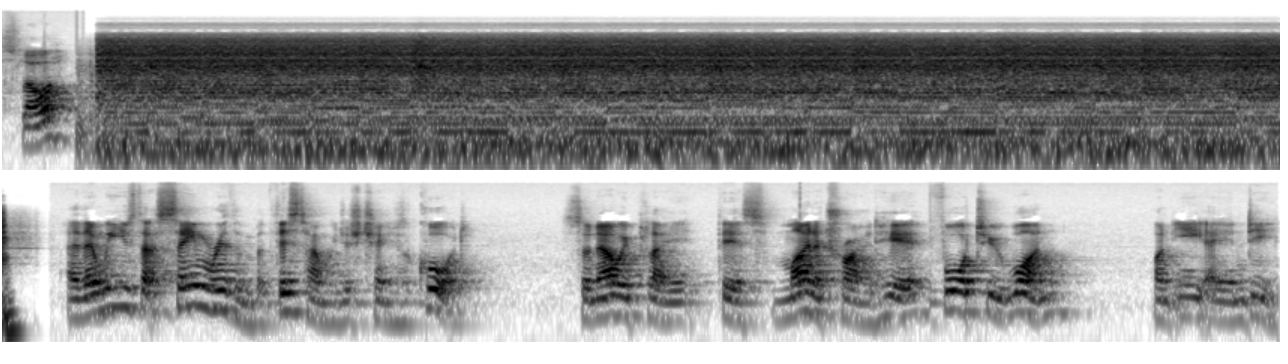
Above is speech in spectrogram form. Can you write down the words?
Slower. And then we use that same rhythm, but this time we just change the chord. So now we play this minor triad here, 4, 2, 1, on E, A, and D.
